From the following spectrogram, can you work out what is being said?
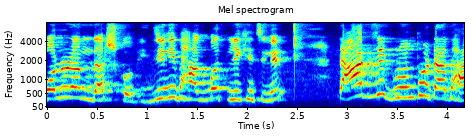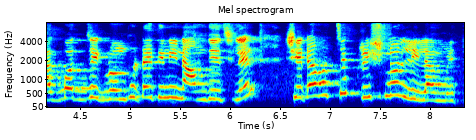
বলরাম দাস কবি, যিনি ভাগবত লিখেছিলেন। তার যে গ্রন্থটা, ভাগবত যে গ্রন্থটায় তিনি নাম দিয়েছিলেন, সেটা হচ্ছে কৃষ্ণ লীলামৃত।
